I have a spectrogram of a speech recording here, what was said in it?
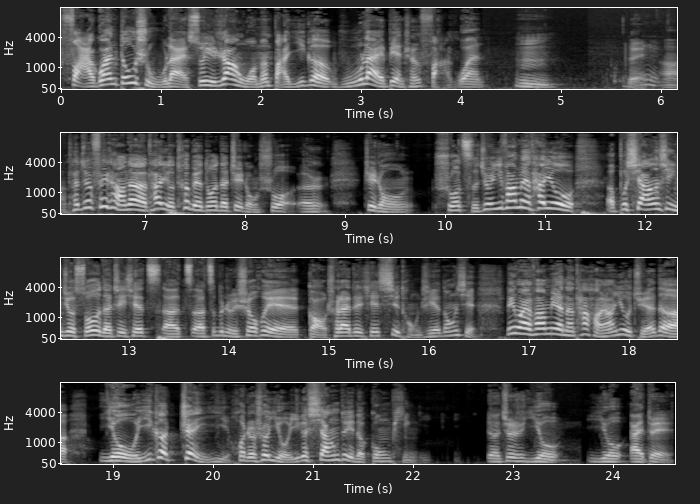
法官都是无赖，所以让我们把一个无赖变成法官。嗯，对啊，他就非常的他有特别多的这种说呃这种说辞，就是一方面他又呃不相信就所有的这些呃资资本主义社会搞出来这些系统这些东西，另外一方面呢，他好像又觉得有一个正义或者说有一个相对的公平，呃就是有。有哎，对，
